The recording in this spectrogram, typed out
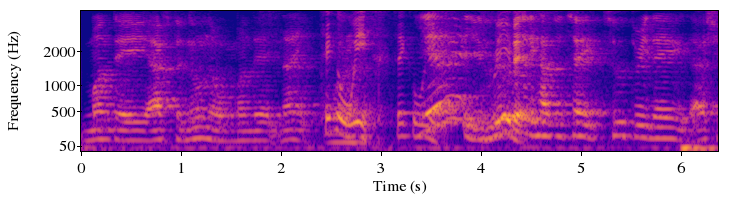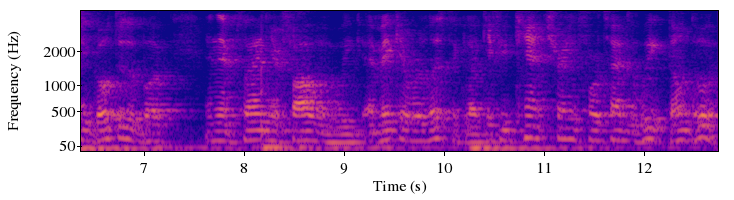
Monday afternoon or Monday night. take a week take a week Yeah, you Read literally it. have to take two, three days, actually go through the book, and then plan your following week and make it realistic. Like if you can't train four times a week, don't do it.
